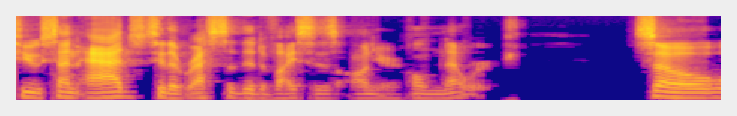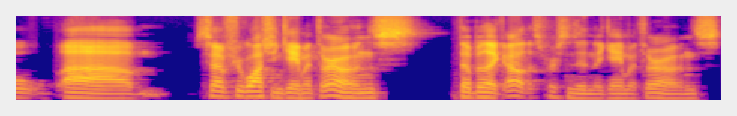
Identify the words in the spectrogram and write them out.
to send ads to the rest of the devices on your home network. So, um, so if you're watching Game of Thrones, they'll be like, "Oh, this person's in the Game of Thrones."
